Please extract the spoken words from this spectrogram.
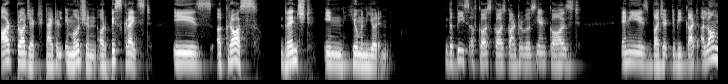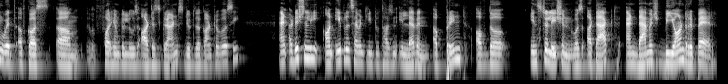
art project titled Immersion or Piss Christ is a cross drenched in human urine. The piece, of course, caused controversy and caused NEA's budget to be cut, along with, of course, um, for him to lose artist grants due to the controversy. And additionally, on April 17, 2011, a print of the installation was attacked and damaged beyond repair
